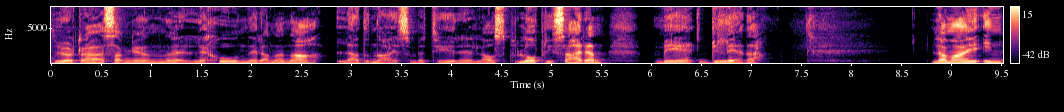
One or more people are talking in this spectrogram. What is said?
Du hørte her sangen Lecho Neranena Ladonai, som betyr 'La oss lovprise Herren med glede'. La meg in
